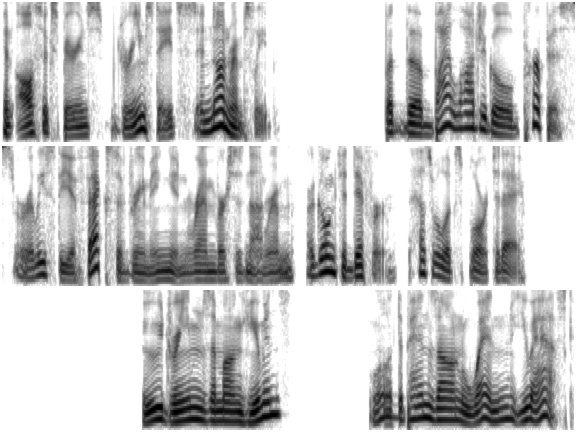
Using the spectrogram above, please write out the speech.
can also experience dream states in non REM sleep. But the biological purpose, or at least the effects of dreaming in REM versus non REM, are going to differ, as we'll explore today. Who dreams among humans? Well, it depends on when you ask.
